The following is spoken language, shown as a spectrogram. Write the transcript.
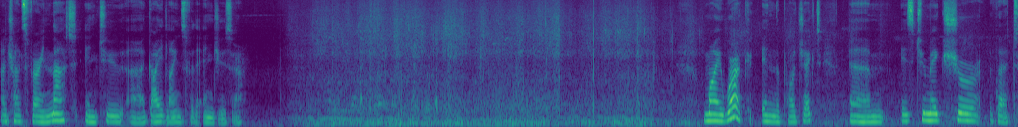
and transferring that into uh, guidelines for the end user. My work in the project um, is to make sure that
